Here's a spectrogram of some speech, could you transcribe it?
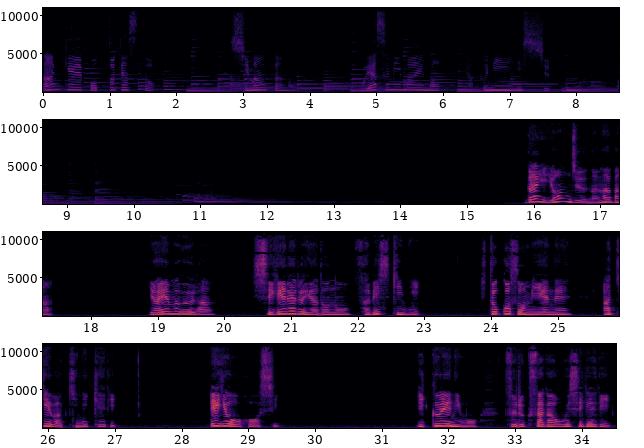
産経ポッドキャスト。島唄のお休み前の百人一首。第47番。八重むぐら茂れる宿の寂しきに。人こそ見えね秋は気にけり。営業奉仕。幾重にも鶴草が生い茂り、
